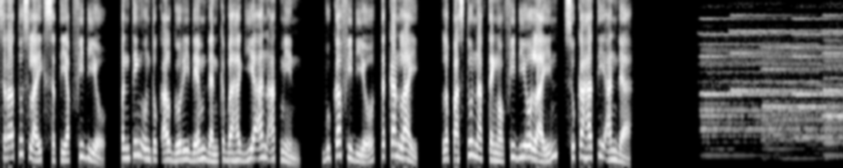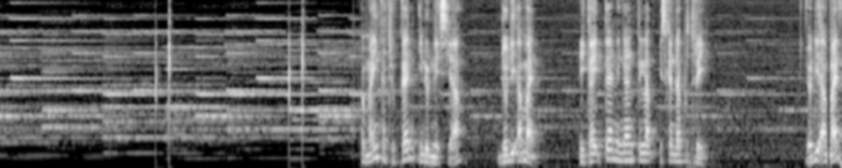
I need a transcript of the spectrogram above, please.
100 like setiap video. Penting untuk algoritma dan kebahagiaan admin. Buka video, tekan like. Lepas tu nak tengok video lain, suka hati Anda. Pemain kacukan Indonesia, Jody Ahmad, dikaitkan dengan kelab Iskandar Puteri. Jody Ahmad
